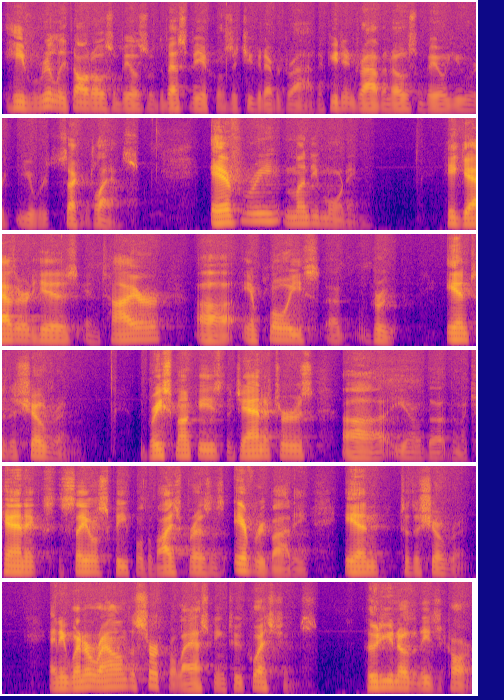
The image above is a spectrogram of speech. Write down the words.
he really thought Oldsmobiles were the best vehicles that you could ever drive. If you didn't drive an Oldsmobile, you were, you were second class. Every Monday morning, he gathered his entire uh, employees uh, group into the showroom. The grease monkeys, the janitors, uh, you know, the, the mechanics, the salespeople, the vice presidents, everybody into the showroom. And he went around the circle asking two questions. Who do you know that needs a car?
